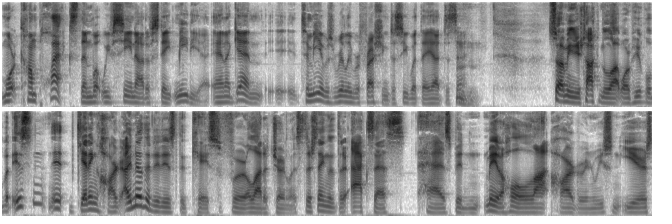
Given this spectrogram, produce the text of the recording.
more complex than what we've seen out of state media. And again, it, to me, it was really refreshing to see what they had to say. Mm-hmm. So, I mean, you're talking to a lot more people, but isn't it getting harder? I know that it is the case for a lot of journalists. They're saying that their access has been made a whole lot harder in recent years.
